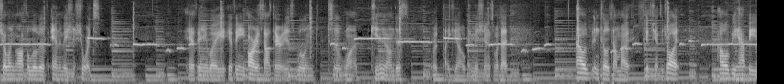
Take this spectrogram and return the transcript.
showing off a little bit of animation shorts. If anybody, if any artist out there is willing to want to key in on this, with like you know commission and stuff like that, I would until the time I get a chance to draw it, I will be happy,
